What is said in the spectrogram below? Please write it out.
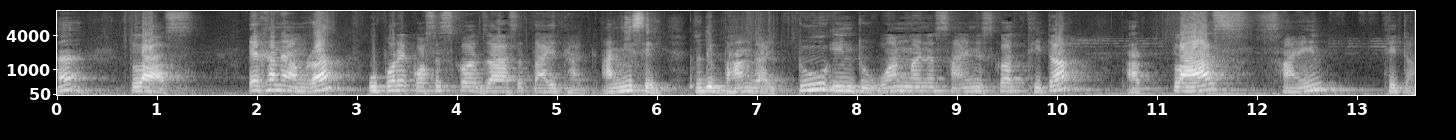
হ্যাঁ? প্লাস, এখানে আমরা উপরে কস স্কোয়ার যা আছে তাই থাক। আর নিচে, যদি ভাঙ্গাই, two into one minus sine square theta আর প্লাস সাইন থিটা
